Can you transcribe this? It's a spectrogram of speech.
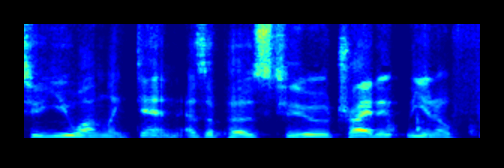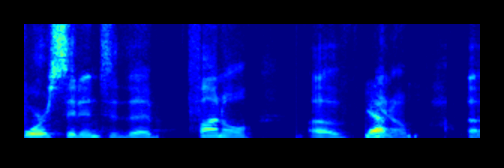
to you on LinkedIn as opposed to try to, you know, force it into the funnel of, Yep. you know, uh,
